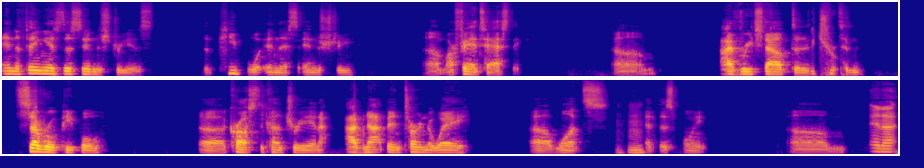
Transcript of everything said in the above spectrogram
and the thing is, this industry is the people in this industry um, are fantastic. Um, I've reached out to, tr- to several people uh, across the country, and I've not been turned away uh, once Mhm. at this point. Um, and I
